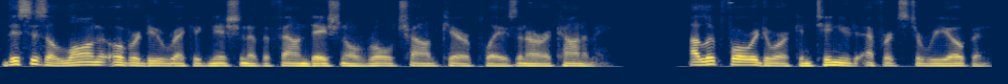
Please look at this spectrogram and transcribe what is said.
This is a long overdue recognition of the foundational role childcare plays in our economy. I look forward to our continued efforts to reopen,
